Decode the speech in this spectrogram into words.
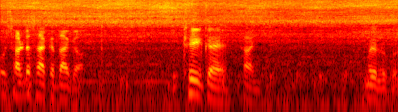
ਉਹ ਛੱਡ ਸਕਦਾਗਾ। ਠੀਕ ਹੈ। ਹਾਂਜੀ। ਬਿਲਕੁਲ।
